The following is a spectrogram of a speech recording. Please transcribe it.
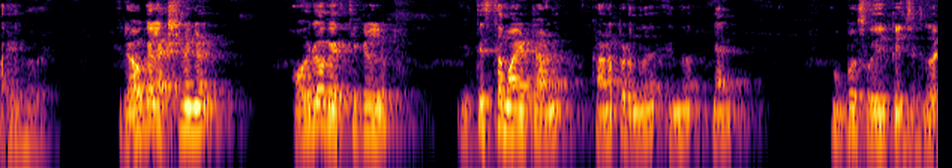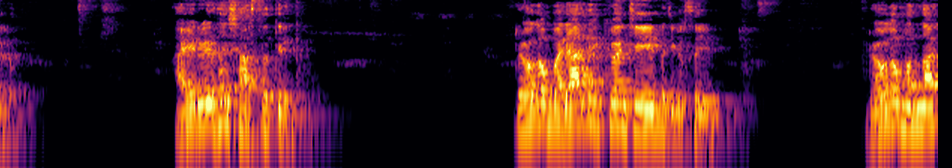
പറയുന്നത്. രോഗലക്ഷണങ്ങൾ ഓരോ വ്യക്തികളിലും വ്യത്യസ്തമായിട്ടാണ് കാണപ്പെടുന്നത് എന്ന് ഞാൻ മുമ്പ് സൂചിപ്പിച്ചിരുന്നല്ലോ. ആയുർവേദ ശാസ്ത്രത്തിൽ രോഗം വരാതിരിക്കുവാൻ ചെയ്യേണ്ട ചികിത്സയും രോഗം വന്നാൽ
